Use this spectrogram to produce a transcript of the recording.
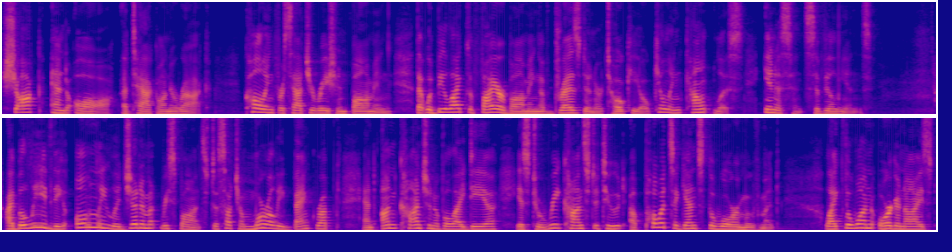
shock and awe attack on Iraq, calling for saturation bombing that would be like the firebombing of Dresden or Tokyo, killing countless innocent civilians. I believe the only legitimate response to such a morally bankrupt and unconscionable idea is to reconstitute a Poets Against the War movement, like the one organized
